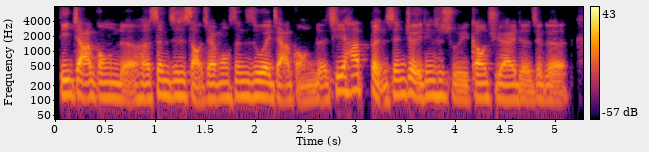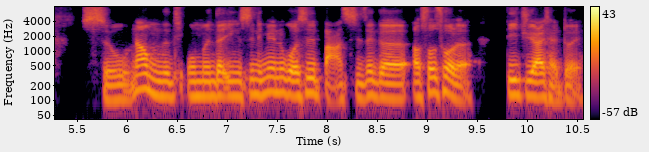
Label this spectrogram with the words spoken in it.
低加工的和甚至是少加工，甚至是未加工的，其实它本身就一定是属于高 GI 的这个食物。那我们的我们的饮食里面，如果是把持这个，哦，说错了，低 GI 才对，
